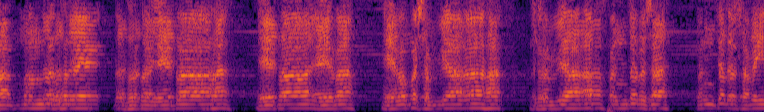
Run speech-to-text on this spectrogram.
आत्मन् दधते दधत एताः एता एव पशव्याः पशव्याः पञ्चदश पञ्चदश वै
